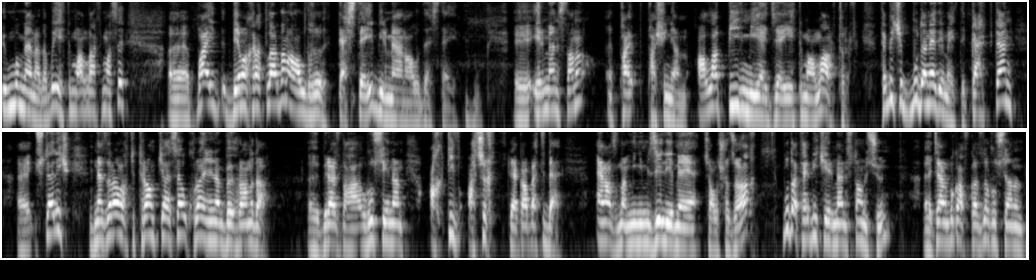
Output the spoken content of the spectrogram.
ümumi mənada bu ehtimalın artması e, Bay demokratlardan aldığı dəstəyi, bir mənalı dəstəyi e, Ermənistanın e, Paşinyanın ala bilməyəcəyi ehtimalını artırır. Təbii ki, bu da nə deməkdir? Qərbdən e, üstəlik nəzərə alaq ki, Tramp gəlsə Ukrayna ilə böhranı da e, biraz daha Rusiya ilə aktiv, açıq rəqabəti də ən azından minimizə eləməyə çalışacaq. Bu da təbii ki, Ermənistan üçün e, Cənubi Qafqazda Rusiyanın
